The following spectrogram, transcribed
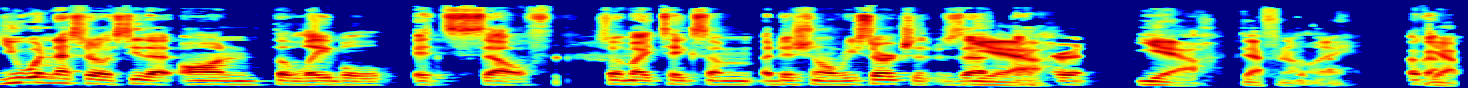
you wouldn't necessarily see that on the label itself. So it might take some additional research. Is that yeah. accurate? Yeah, definitely. Okay. okay. Yep.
